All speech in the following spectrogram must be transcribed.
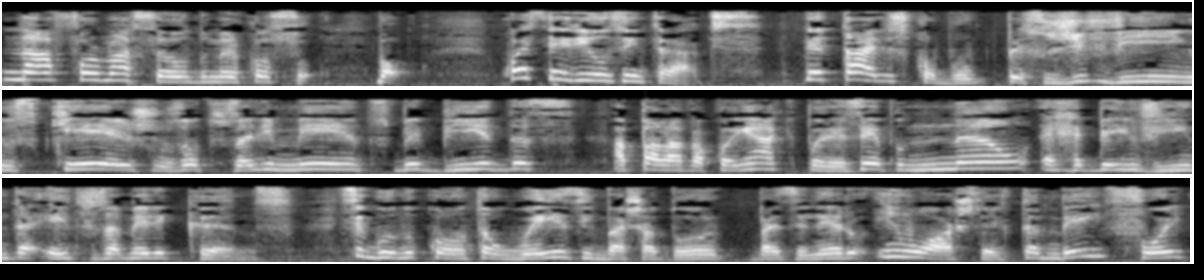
na formação do Mercosul. Bom, quais seriam os entraves? Detalhes como preços de vinhos, queijos, outros alimentos, bebidas. A palavra conhaque, por exemplo, não é bem-vinda entre os americanos. Segundo conta o ex-embaixador brasileiro em Washington, ele também foi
